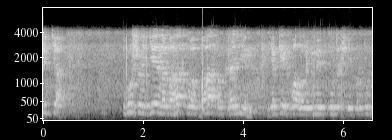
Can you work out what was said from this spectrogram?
життя. Тому що є набагато багато країн, в яких валовий внутрішній продукт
